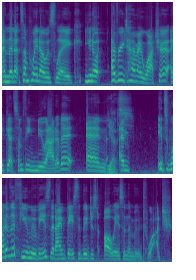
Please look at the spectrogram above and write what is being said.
And then at some point, I was like, you know, every time I watch it, I get something new out of it. And yes. I'm, it's one of the few movies that I'm basically just always in the mood to watch.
